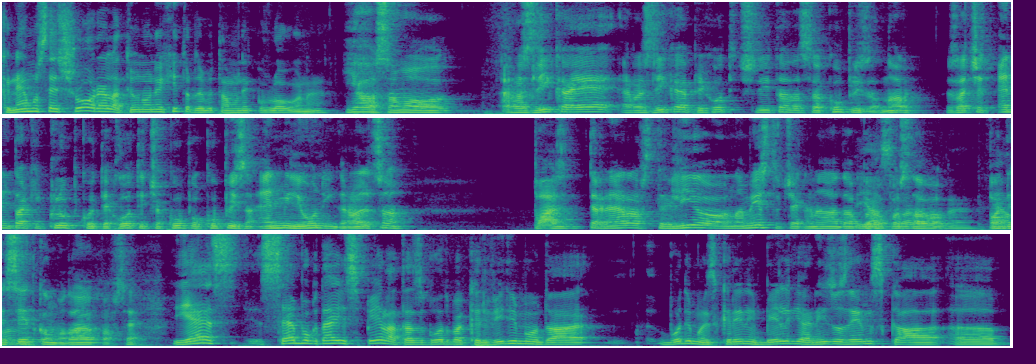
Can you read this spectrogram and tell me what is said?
Ker njemu se je šlo relativno nehitro, da bi tam neko vlogo. Ne? ja, samo razlika je, razlika je pri Hotiču ta, da so kupili za denar. Zdaj, če en taki klub kot je Hotiča kupil, kupi za en milijon igralca. Pa trenera strelijo na mesto, če ga ne da prvo Ja, postavo. ne. Pa Ja, desetko mu dajo, pa vse. Je, se bo kdaj izpela ta zgodba, ker vidimo, da bodimo iskreni, Belgija, Nizozemska, uh,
